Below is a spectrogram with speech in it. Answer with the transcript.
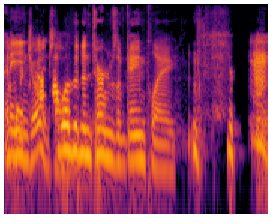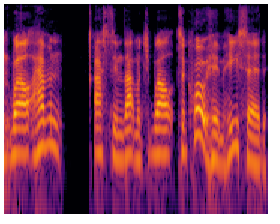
and he enjoyed How himself. was it in terms of gameplay? well, I haven't asked him that much. Well, to quote him, he said,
